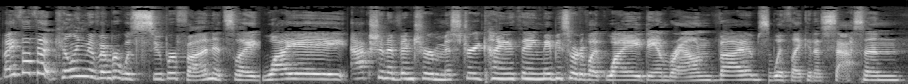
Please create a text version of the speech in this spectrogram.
But I thought that Killing November was super fun. It's like YA action adventure mystery kind of thing, maybe sort of like YA Dan Brown vibes with like an assassin,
